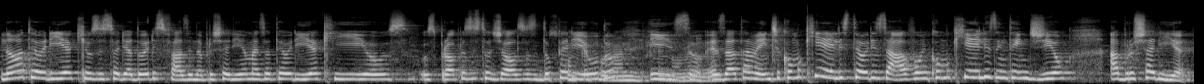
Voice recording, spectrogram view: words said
não a teoria que os historiadores fazem da bruxaria, mas a teoria que os, os próprios estudiosos do Os período, do isso, né? exatamente, como que eles teorizavam e como que eles entendiam a bruxaria.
